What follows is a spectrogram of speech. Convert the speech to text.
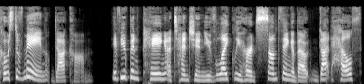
coastofmaine.com. If you've been paying attention, you've likely heard something about gut health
